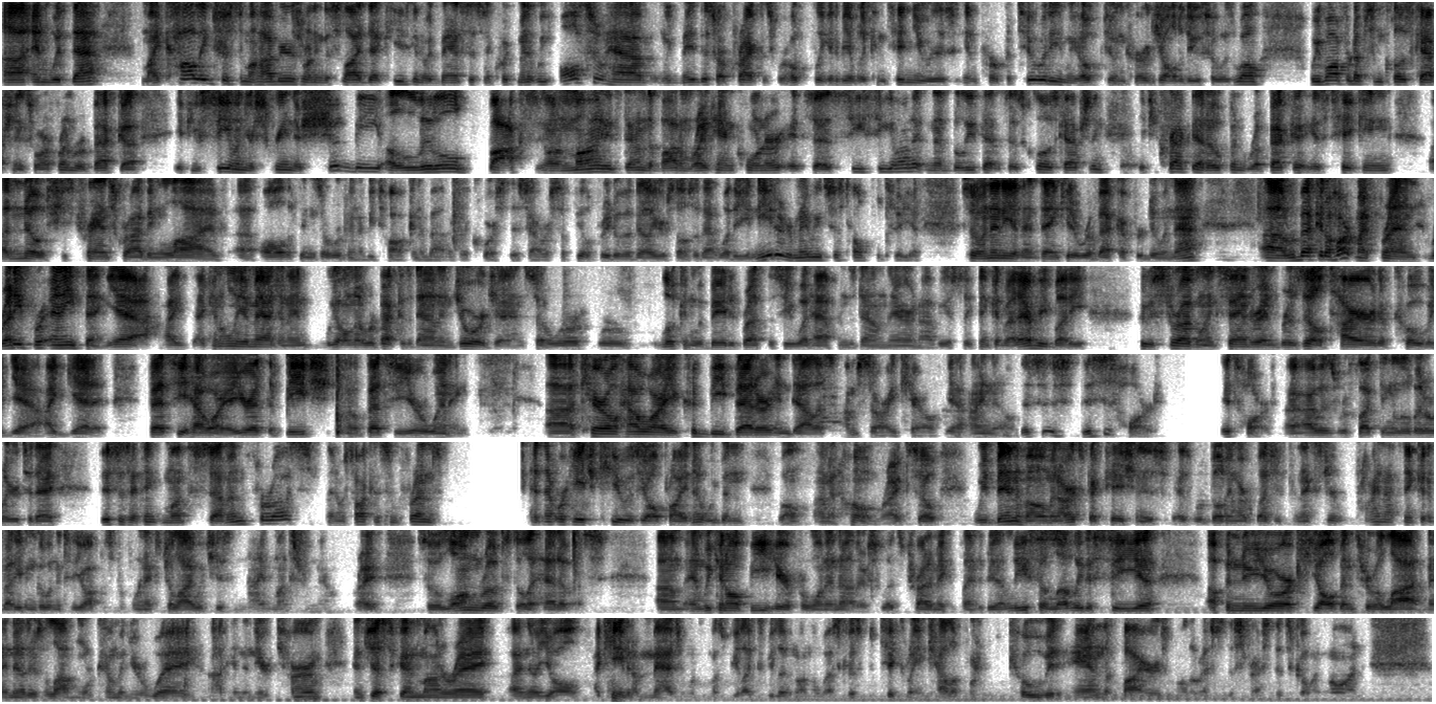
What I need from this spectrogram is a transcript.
Uh, and with that, my colleague Tristan Mahabir is running the slide deck. He's going to advance this in a quick minute. We also have, we've made this our practice. We're hopefully going to be able to continue this in perpetuity, and we hope to encourage y'all to do so as well. We've offered up some closed captioning. So our friend Rebecca, if you see on your screen, there should be a little box on mine. It's down in the bottom right-hand corner. It says CC on it, and then beneath that it says closed captioning. If you crack that open, Rebecca is taking a note. She's transcribing live uh, all the things that we're going to be talking about over the course of this hour. So feel free to avail yourselves of that, whether you need it or maybe it's just helpful to you. So in any event, thank you to Rebecca for doing that. Uh, Rebecca DeHart, my friend, ready for anything. Yeah, I, I, can only imagine. And we all know Rebecca's down in Georgia. And so we're, we're looking with bated breath to see what happens down there. And obviously thinking about everybody who's struggling. Sandra in Brazil, tired of COVID. Yeah, I get it. Betsy, how are you? You're at the beach. Oh, Betsy, you're winning. Uh, Carol, how are you? Could be better in Dallas. I'm sorry, Carol. Yeah, I know. This is this is hard. It's hard. I, I was reflecting a little bit earlier today. This is, I think, month seven for us. And I was talking to some friends at Network HQ, as you all probably know, we've been, well, I'm at home, right? So we've been home, and our expectation is as we're building our budget for next year, probably not thinking about even going into the office before next July, which is nine months from now, right? So long road still ahead of us. Um, and we can all be here for one another. So let's try to make a plan to do that. Lisa, lovely to see you up in New York. Y'all been through a lot, and I know there's a lot more coming your way uh, in the near term. And Jessica in Monterey, I know y'all, I can't even imagine what it must be like to be living on the West Coast, particularly in California, COVID and the fires and all the rest of the stress that's going on.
